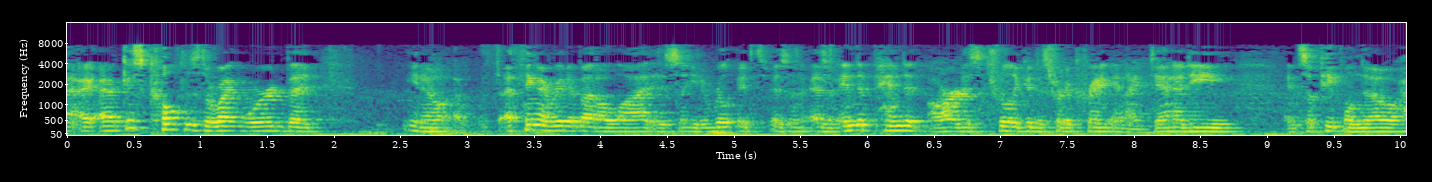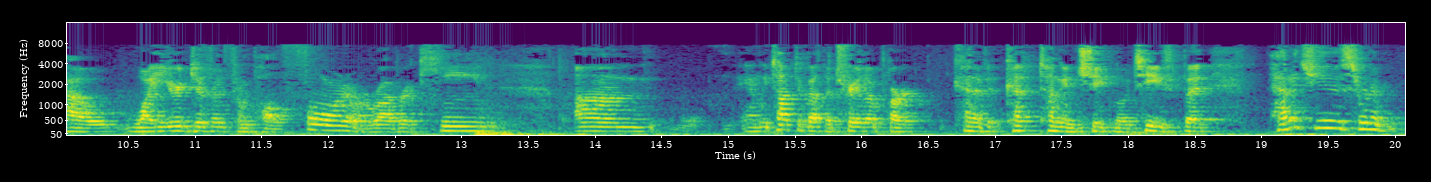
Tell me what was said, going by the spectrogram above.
I, I guess cult is the right word, but you know a thing I read about a lot is you know, it's, as, an, as an independent artist, it's really good to sort of create an identity, and so people know how why you're different from Paul Thorn or Robert Keen. Um, and we talked about the trailer park kind of cut tongue-in-cheek motif, but how did you sort of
